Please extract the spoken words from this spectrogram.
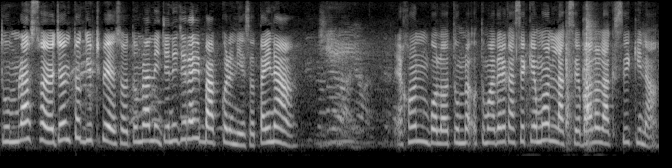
তোমরা ছয়জন তো গিফট পেয়েছ, তোমরা নিজে নিজেরাই ভাগ করে নিয়েছো, তাই না? এখন বলো, তোমরা, তোমাদের কাছে কেমন লাগছে, ভালো লাগছে কি না?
